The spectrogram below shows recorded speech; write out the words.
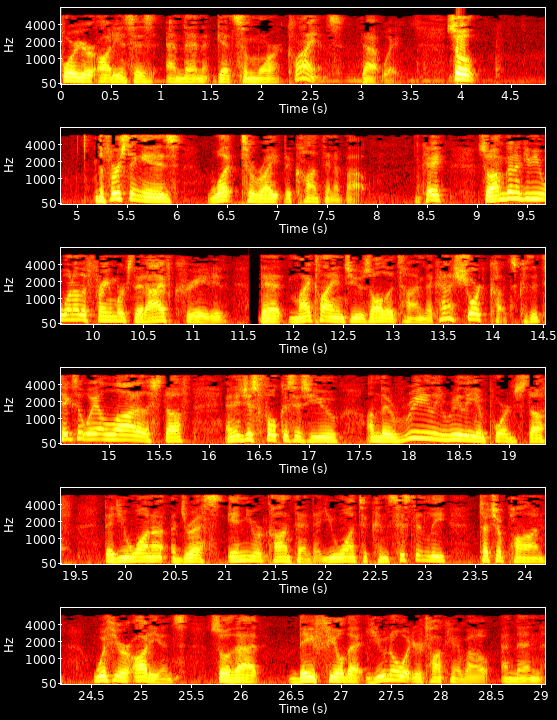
for your audiences and then get some more clients that way. So the first thing is what to write the content about. Okay? So I'm going to give you one of the frameworks that I've created that my clients use all the time that kind of shortcuts because it takes away a lot of the stuff and it just focuses you on the really, really important stuff that you want to address in your content that you want to consistently touch upon with your audience so that they feel that you know what you're talking about and then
